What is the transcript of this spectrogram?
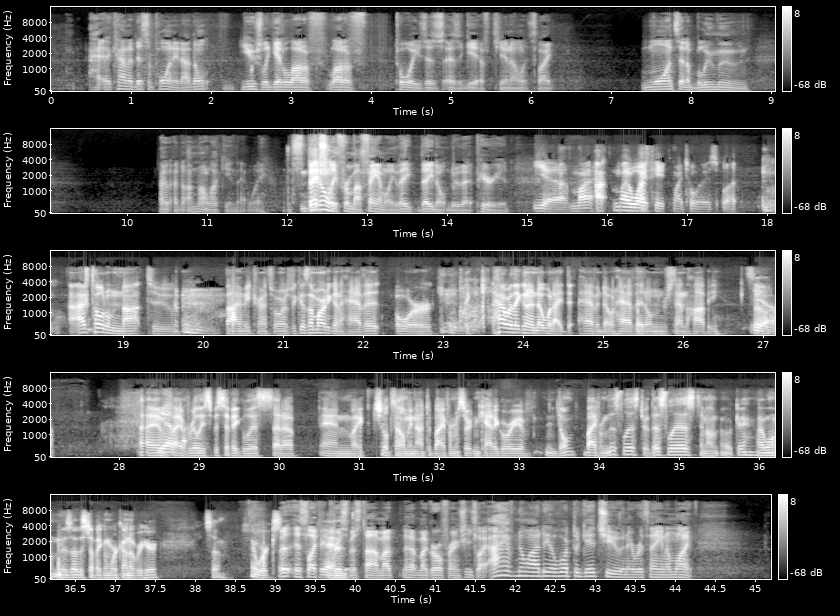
kind of disappointed. I don't usually get a lot of lot of toys as as a gift. You know, it's like once in a blue moon. I, am not lucky in that way, especially for my family. They they don't do that. Period. Yeah, my I- my wife hates my toys, but I've told them not to buy me Transformers because I'm already gonna have it. Or like, how are they gonna know what I have and don't have? They don't understand the hobby. So, yeah. I have, Yeah, I have really specific lists set up, and like she'll tell me not to buy from a certain category of don't buy from this list or this list, and I'm okay. I won't. There's other stuff I can work on over here, so it works. It's like at Yeah. Christmas time. I have my girlfriend. She's like, I have no idea what to get you and everything. And I'm like,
